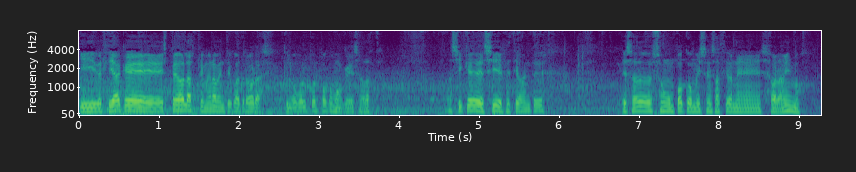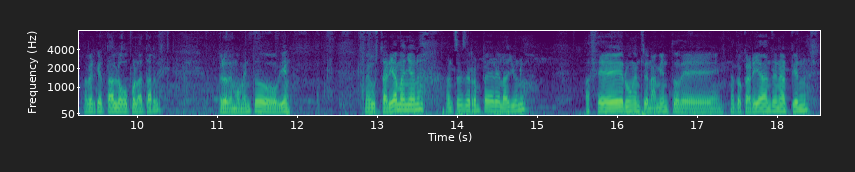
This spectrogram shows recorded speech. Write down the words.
y decía que es peor las primeras 24 horas, que luego el cuerpo como que se adapta. Así que sí, efectivamente, esas son un poco mis sensaciones ahora mismo. A ver qué tal luego por la tarde. Pero de momento, bien. Me gustaría mañana, antes de romper el ayuno, hacer un entrenamiento de... Me tocaría entrenar piernas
